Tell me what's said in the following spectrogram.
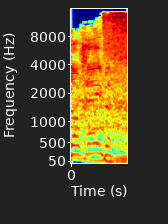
zal geven.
